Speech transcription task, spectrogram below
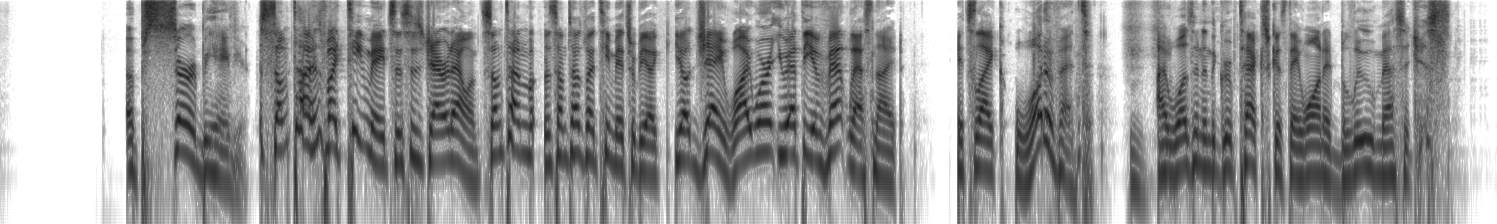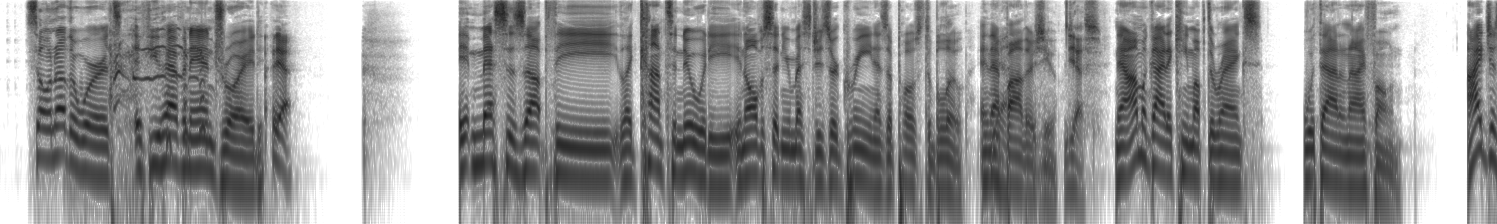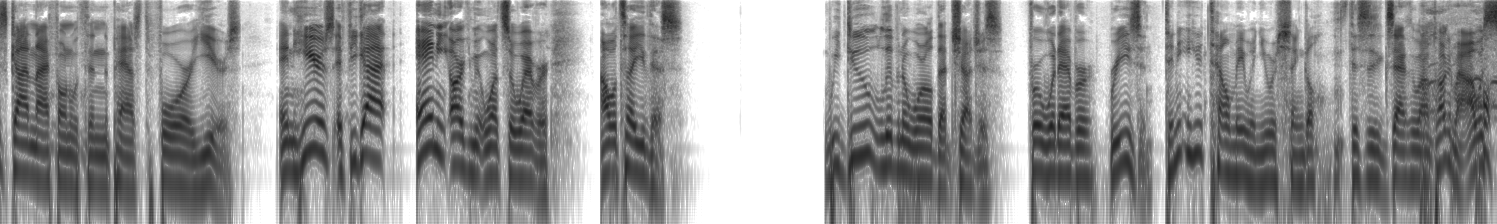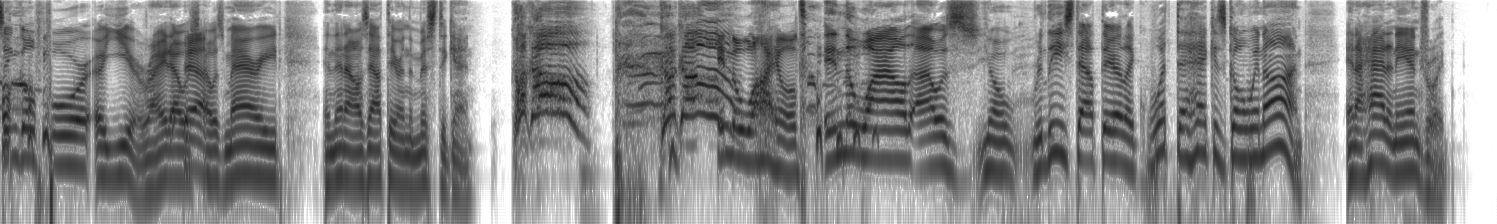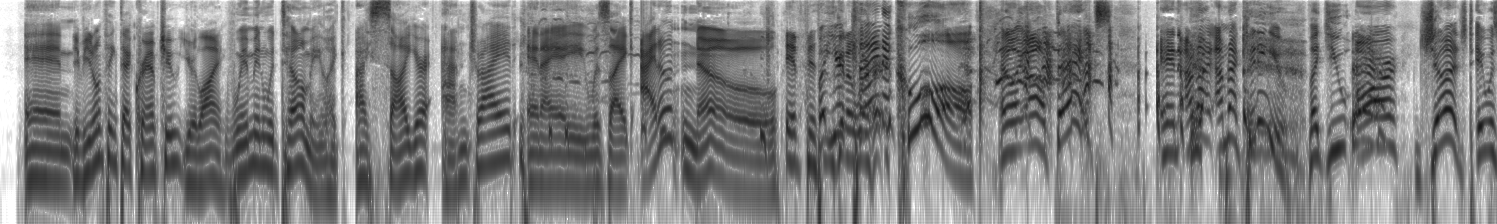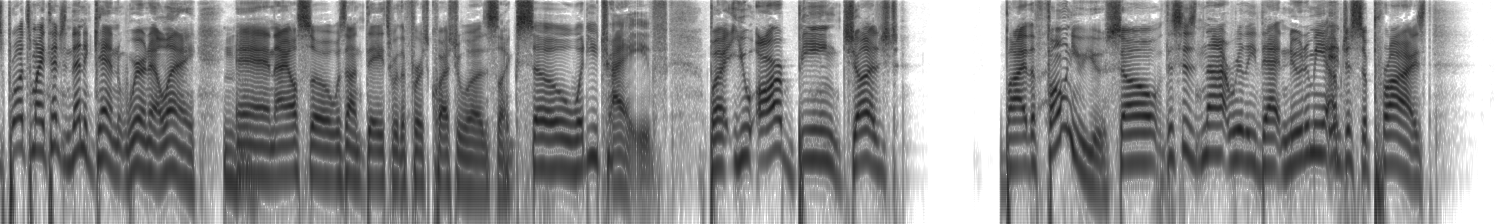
Absurd behavior. Sometimes my teammates, this is Jarrett Allen. Sometimes sometimes my teammates would be like, "Yo, Jay, why weren't you at the event last night?" It's like, "What event?" Hmm. I wasn't in the group text because they wanted blue messages. So in other words, if you have an Android, Yeah. It messes up the like continuity, and all of a sudden your messages are green as opposed to blue, and that Yeah. bothers you. Yes. Now I'm a guy that came up the ranks without an iPhone. I just got an iPhone within the past four years, and here's if you got any argument whatsoever, I will tell you this: we do live in a world that judges for whatever reason. Didn't you tell me when you were single? This is exactly what I'm talking about. I was single for a year, right? I was Yeah. I was married, and then I was out there in the mist again. Caw-caw! Caw-caw! In the wild. in the wild. I was, you know, released out there. Like, what the heck is going on? And I had an Android, and if you don't think that cramped you, you're lying. women would tell me, like, I saw your Android, and I was like, I don't know, If this but is you're kind of cool. And I'm like, oh, thanks. And I'm not, I'm not kidding you. Like, you are judged. It was brought to my attention. Then again, we're in LA, Mm-hmm. and I also was on dates where the first question was like, so what do you drive? But you are being judged by the phone you use. So this is not really that new to me. I'm just surprised.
